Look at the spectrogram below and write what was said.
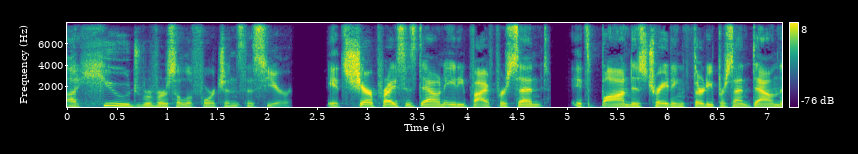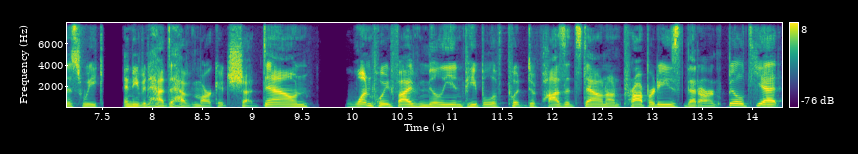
a huge reversal of fortunes this year. Its share price is down 85%. Its bond is trading 30% down this week and even had to have markets shut down. 1.5 million people have put deposits down on properties that aren't built yet,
